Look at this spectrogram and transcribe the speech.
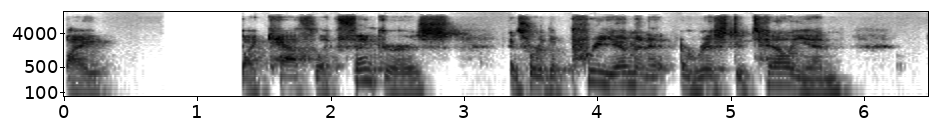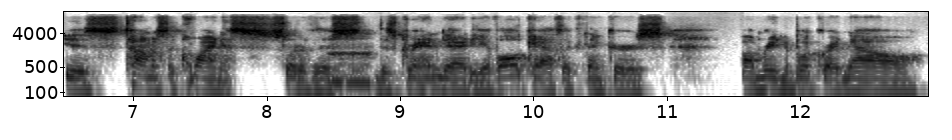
by by Catholic thinkers, and sort of the preeminent Aristotelian is Thomas Aquinas, sort of this mm-hmm. this granddaddy of all Catholic thinkers. I'm reading a book right now,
